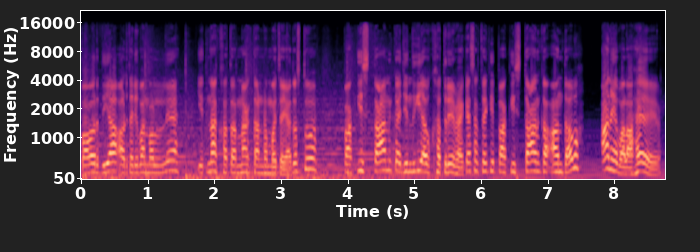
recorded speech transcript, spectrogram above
पावर दिया और तालिबान वालों ने इतना खतरनाक तांडव मचाया। दोस्तों, पाकिस्तान का ज़िंदगी अब खतरे में है। कह सकते हैं कि पाकिस्तान का अंत अब आने वाला है।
